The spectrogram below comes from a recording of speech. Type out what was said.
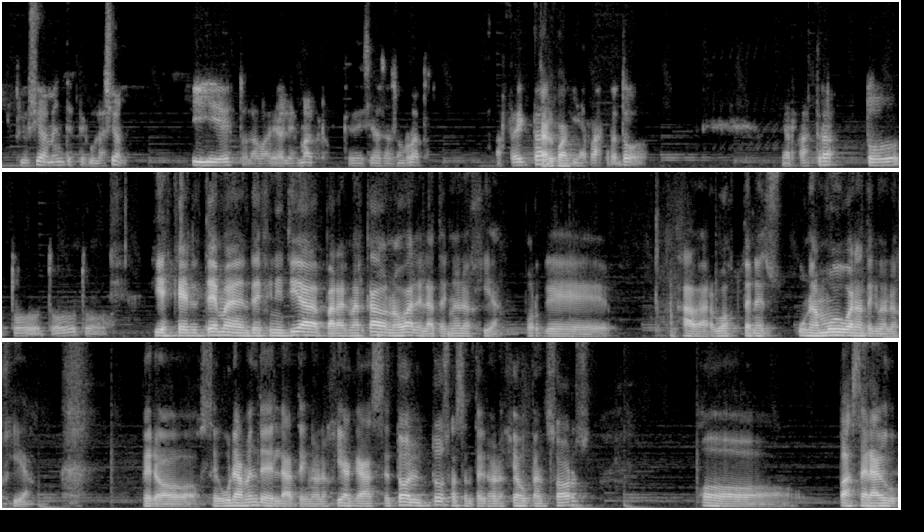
exclusivamente especulación. Y esto, las variables macro, que decías hace un rato, afecta y arrastra todo. Y arrastra todo, todo, todo, todo. Y es que el tema, en definitiva, para el mercado no vale la tecnología, porque, a ver, vos tenés una muy buena tecnología, pero seguramente la tecnología que hace, todo, todos hacen tecnología open source, o va a ser algo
